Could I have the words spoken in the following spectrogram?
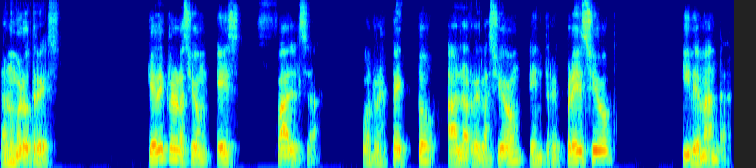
La número tres. ¿Qué declaración es falsa con respecto a la relación entre precio y demanda?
